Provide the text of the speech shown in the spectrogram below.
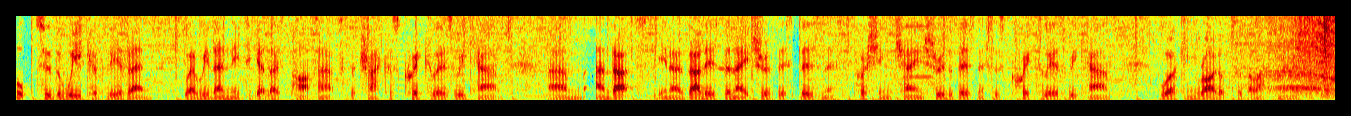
up to the week of the event, where we then need to get those parts out to the track as quickly as we can. Um, and that's, you know, that is the nature of this business, pushing change through the business as quickly as we can, working right up to the last minute.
